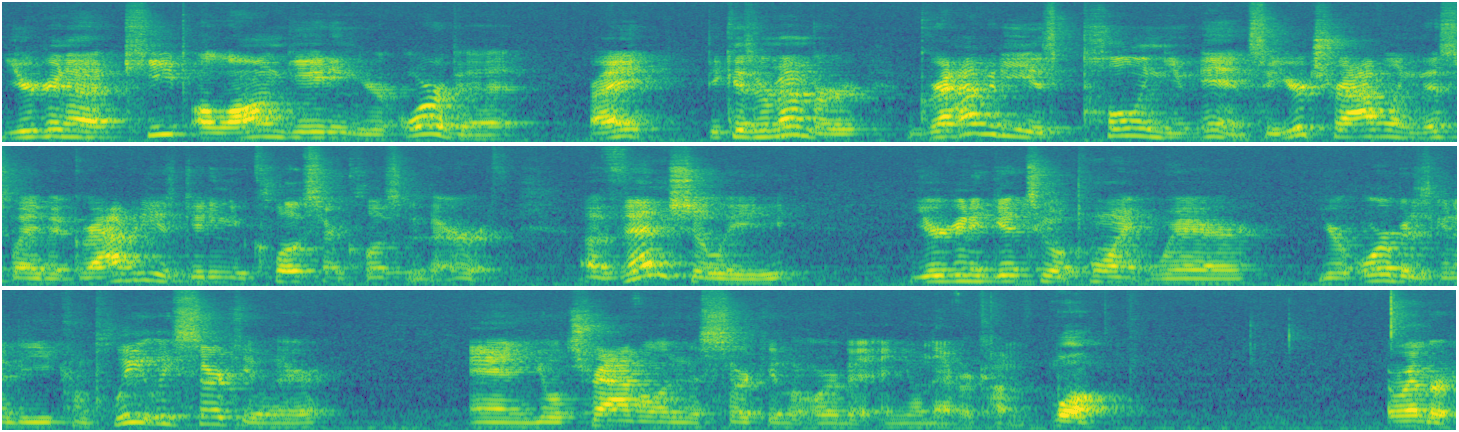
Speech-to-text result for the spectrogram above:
you're going to keep elongating your orbit, right? Because remember, gravity is pulling you in. So you're traveling this way, but gravity is getting you closer and closer to the earth. Eventually, you're going to get to a point where your orbit is going to be completely circular and you'll travel in this circular orbit and you'll never come. Well, Remember,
